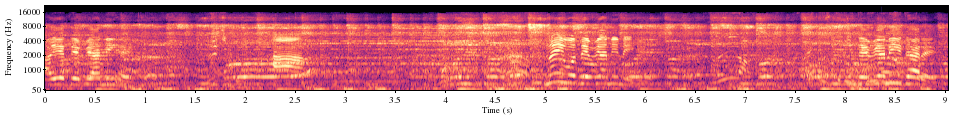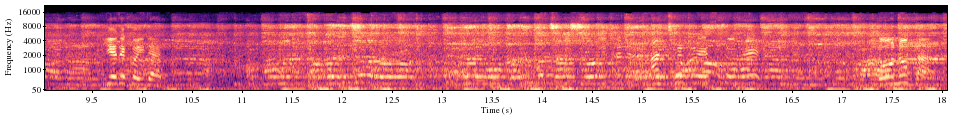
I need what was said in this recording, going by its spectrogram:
और ये देवयानी है। हाँ। नहीं, वो देवयानी नहीं है। देवयानी इधर है। ये देखो इधर। अच्छे ड्रेस तो है। दोनों का।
